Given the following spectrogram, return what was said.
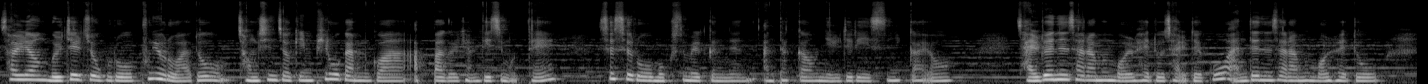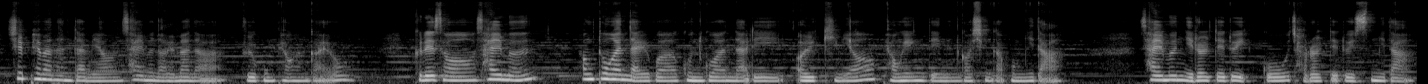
설령 물질적으로 풍요로워도 정신적인 피로감과 압박을 견디지 못해 스스로 목숨을 끊는 안타까운 일들이 있으니까요. 잘 되는 사람은 뭘 해도 잘 되고 안 되는 사람은 뭘 해도 실패만 한다면 삶은 얼마나 불공평한가요? 그래서 삶은 형통한 날과 곤고한 날이 얽히며 병행되는 것인가 봅니다. 삶은 이럴 때도 있고 저럴 때도 있습니다.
